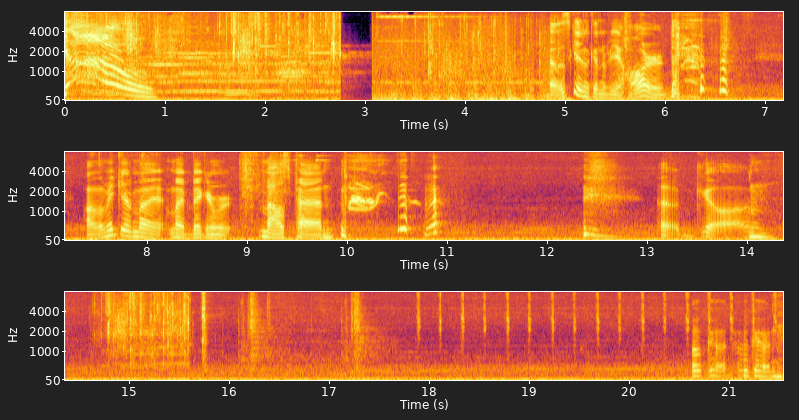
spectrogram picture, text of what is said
Yo! Game's gonna be hard. oh, let me give my, my bigger mouse pad. oh god. Oh god, oh god.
